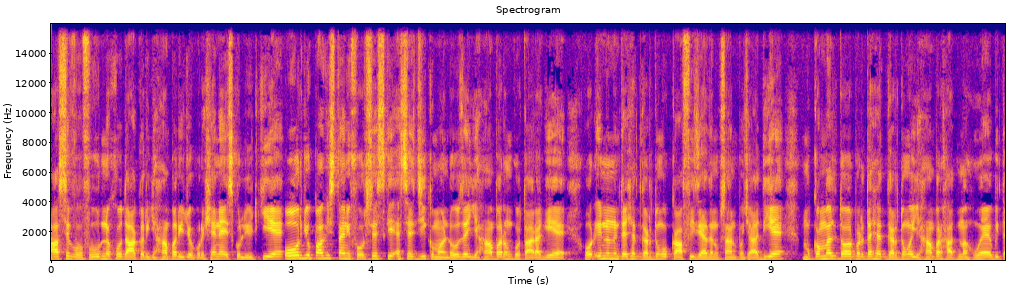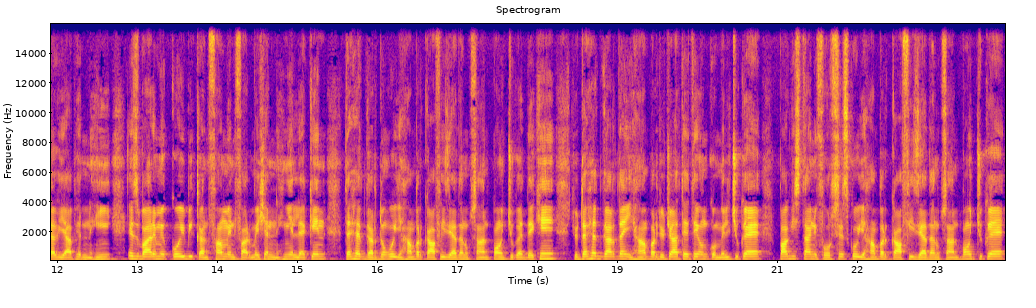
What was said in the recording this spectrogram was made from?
आसिफ वफूर ने खुद आकर यहाँ पर ये जो ऑपरेशन है, इसको लीड किया है और जो पाकिस्तानी फोर्सेस के एस एस जी कमांडोज है, यहाँ पर उनको तारा गया है और इन्होंने दहशत गर्दों को काफ़ी ज़्यादा नुकसान पहुँचा दिया है। मुकम्मल तौर पर दहशत गर्दों का यहाँ पर खात्मा हुआ है अभी तक या फिर नहीं, इस बारे में कोई भी कन्फर्म इन्फॉर्मेशन नहीं है, लेकिन दहशत गर्दों को यहाँ पर काफ़ी ज़्यादा नुकसान पहुँच चुका है। देखें, जो दहशत गर्द यहाँ पर जो चाहते थे, उनको मिल चुका है। पाकिस्तानी फोर्सेस को यहाँ पर काफ़ी ज़्यादा नुकसान पहुँच चुका है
